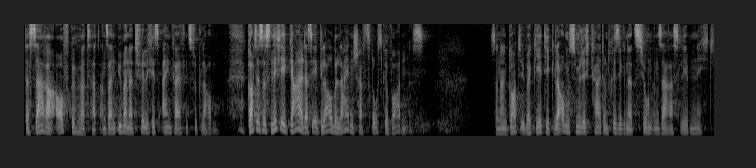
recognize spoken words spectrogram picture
dass Sarah aufgehört hat, an sein übernatürliches Eingreifen zu glauben. Gott ist es nicht egal, dass ihr Glaube leidenschaftslos geworden ist, sondern Gott übergeht die Glaubensmüdigkeit und Resignation in Sarahs Leben nicht.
